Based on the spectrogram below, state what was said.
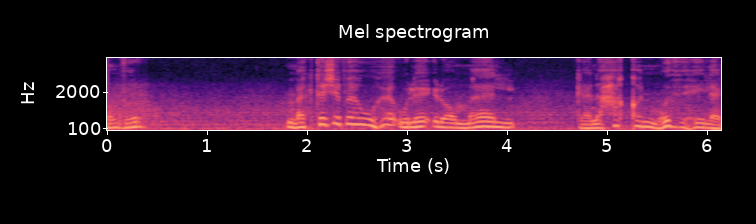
انظر. ما اكتشفه هؤلاء العمال كان حقا مذهلا.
